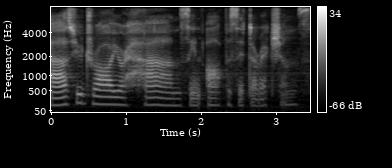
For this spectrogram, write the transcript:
as you draw your hands in opposite directions.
